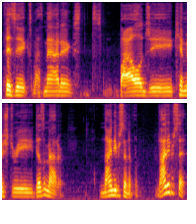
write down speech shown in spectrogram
physics, mathematics, biology, chemistry, doesn't matter. 90% of them. 90%.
